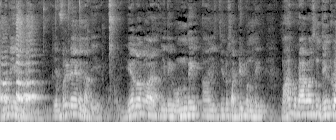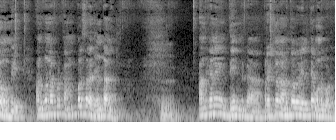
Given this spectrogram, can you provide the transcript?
అన్నది ఎవ్రీడే నేను అది ఏదో ఒక ఇది ఉంది దీంట్లో సబ్జెక్ట్ ఉంది నాకు కావాల్సిన దీంట్లో ఉంది అనుకున్నప్పుడు కంపల్సరీ అది వింటాను. అందుకని దీని ప్రశ్నలు అన్నతో వెళ్తే ఉండకూడదు.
